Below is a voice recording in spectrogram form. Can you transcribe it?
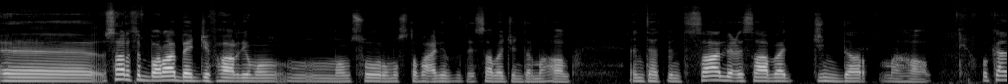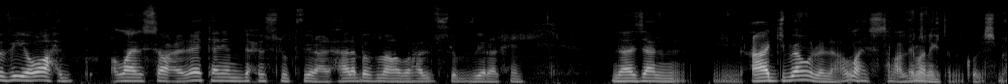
أه صارت مباراة بين جيف هاردي ومنصور ومصطفى علي ضد عصابة جندر مهال. انتهت بانتصار لعصابة جندر مهال. وكان فيه واحد الله يستر عليه كان يمدح أسلوب فيرا الحلبة فما أظهر هل أسلوب فيرا الحين. لا زال عاجبه ولا لا؟ الله يستر عليه ما نقدر نقول اسمه.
